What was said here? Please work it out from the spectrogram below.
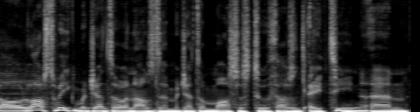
So last week, Magento announced the Magento Masters 2018, and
